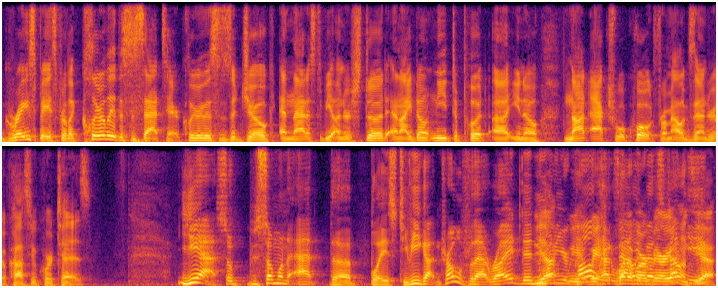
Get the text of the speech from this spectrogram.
gray space for like clearly this is satire, clearly this is a joke, and that is to be understood, and I don't need to put uh, you know not actual quote from Alexandria Ocasio Cortez. Yeah, so someone at the Blaze TV got in trouble for that, right? Didn't Yeah, one of your we- we had one of our very own, yeah.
